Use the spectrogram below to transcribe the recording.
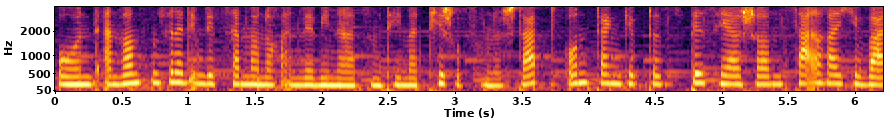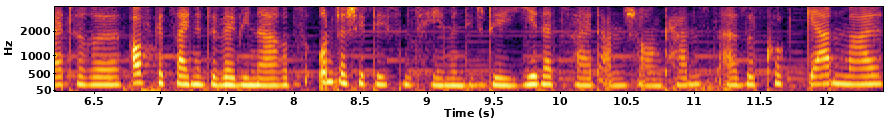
Und ansonsten findet im Dezember noch ein Webinar zum Thema Tierschutzhunde statt. Und dann gibt es bisher schon zahlreiche weitere aufgezeichnete Webinare zu unterschiedlichsten Themen, die du dir jederzeit anschauen kannst. Also guck gern mal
